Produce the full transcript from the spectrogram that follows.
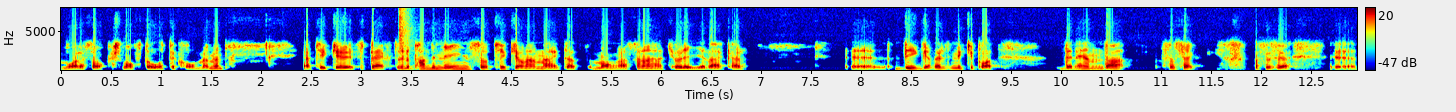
några saker som ofta återkommer. Men jag tycker, speciellt under pandemin så tycker jag man har märkt att många sådana här teorier verkar eh, bygga väldigt mycket på att den enda så att säga, vad ska jag säga, eh,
